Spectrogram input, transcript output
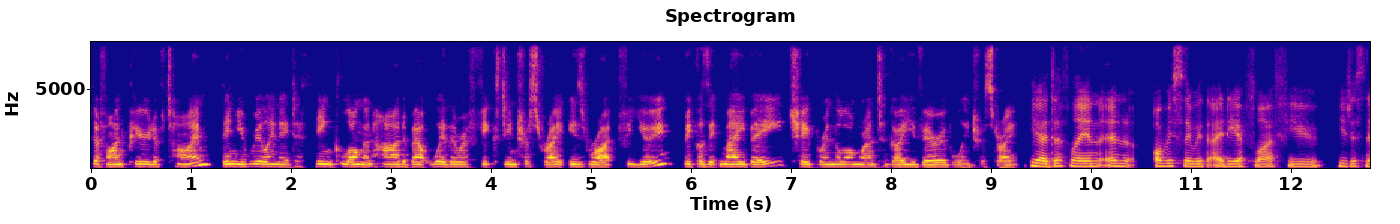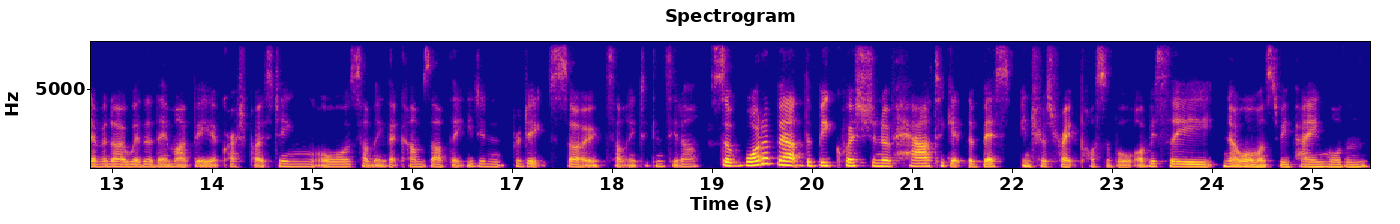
defined period of time, then you really need to think long and hard about whether a fixed interest rate is right for you because it may be cheaper in the long run to go your variable interest rate. Yeah, definitely. And and obviously with ADF life you you just never know whether there might be a crash posting or something that comes up that you didn't predict. So something to consider. So what about the big question of how to get the best interest rate possible? Obviously no one wants to be paying more than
